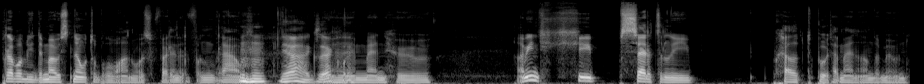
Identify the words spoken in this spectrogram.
probably the most notable one was Wernher von Braun. Mm-hmm. Yeah, exactly. A man who, I mean, he certainly helped put a man on the moon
